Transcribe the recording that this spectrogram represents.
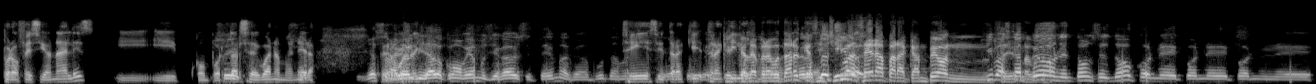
profesionales y, y comportarse de buena manera. ya se Pero me había bueno, olvidado cómo habíamos llegado a ese tema, cabrón, puta madre. Sí, sí, tranqui- Cierto, güey. Que, tranquilo. que le preguntaron Pero que si Chivas Chivas. era para campeón. Chivas campeón, entonces, ¿no? Con, eh, con, eh, con, eh,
